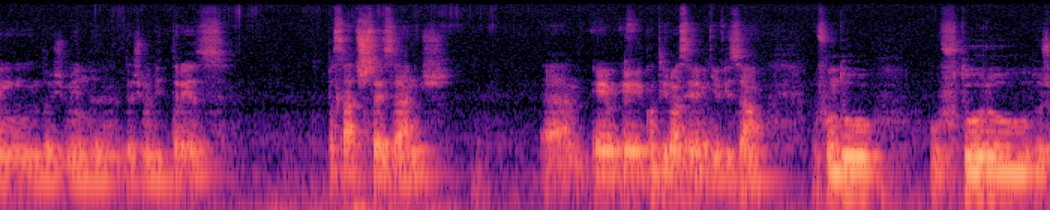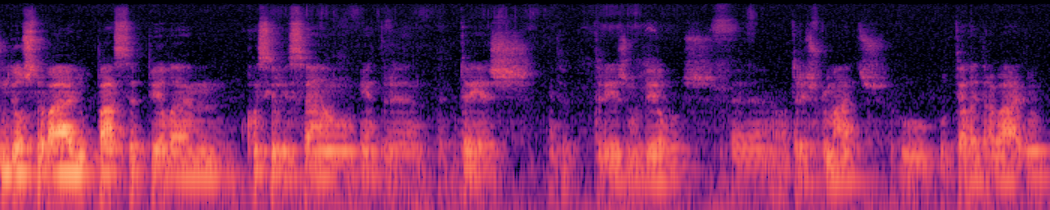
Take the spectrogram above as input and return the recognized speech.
em 2000, 2013, passados seis anos, é, é, continua a ser a minha visão. No fundo, o, futuro dos modelos de trabalho passa pela hum, conciliação entre três, entre três modelos, uh, ou três formatos: o, o teletrabalho,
